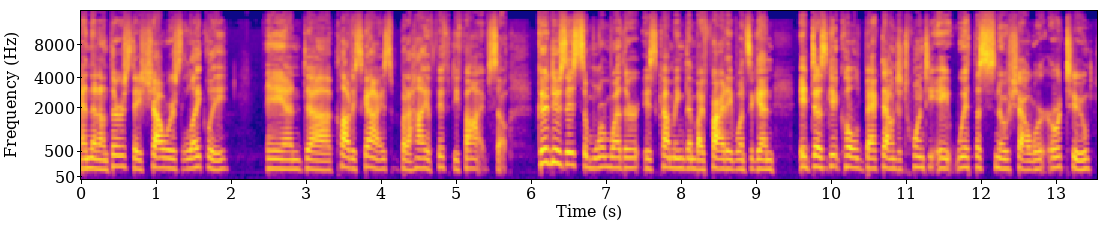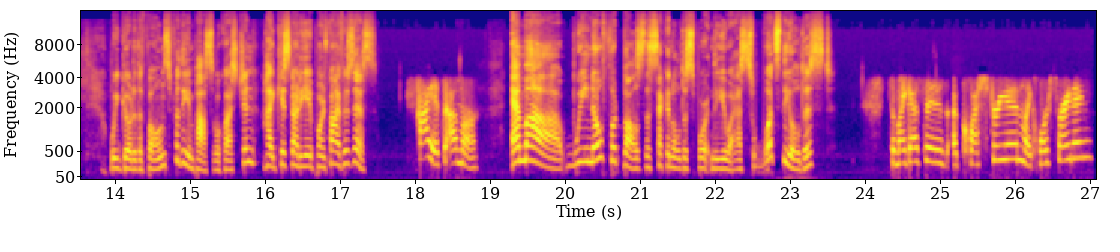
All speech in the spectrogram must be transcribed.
And then on Thursday, showers likely and uh, cloudy skies, but a high of 55. So, good news is some warm weather is coming. Then by Friday, once again, it does get cold back down to 28 with a snow shower or two. We go to the phones for the impossible question. Hi, Kiss 98.5. Who's this? Hi, it's Emma. Emma, we know football is the second oldest sport in the U.S. What's the oldest? So my guess is equestrian, like horse riding.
